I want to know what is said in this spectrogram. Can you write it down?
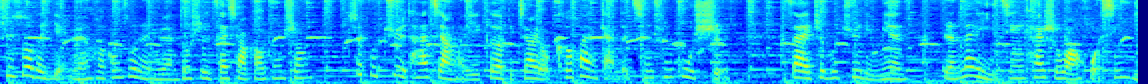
剧作的演员和工作人员都是在校高中生。这部剧它讲了一个比较有科幻感的青春故事。在这部剧里面，人类已经开始往火星移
